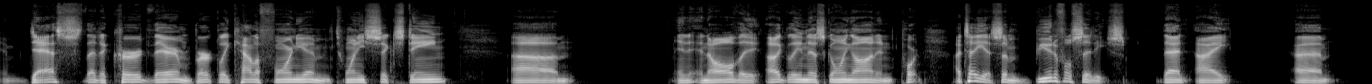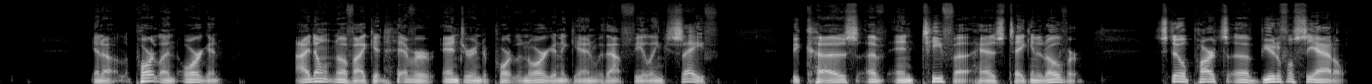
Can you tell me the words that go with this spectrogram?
and deaths that occurred there in Berkeley, California in 2016, um, and, and all the ugliness going on in Port. I tell you, some beautiful cities that I, um, you know, Portland, Oregon. I don't know if I could ever enter into Portland, Oregon again without feeling safe because of Antifa has taken it over. Still parts of beautiful Seattle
